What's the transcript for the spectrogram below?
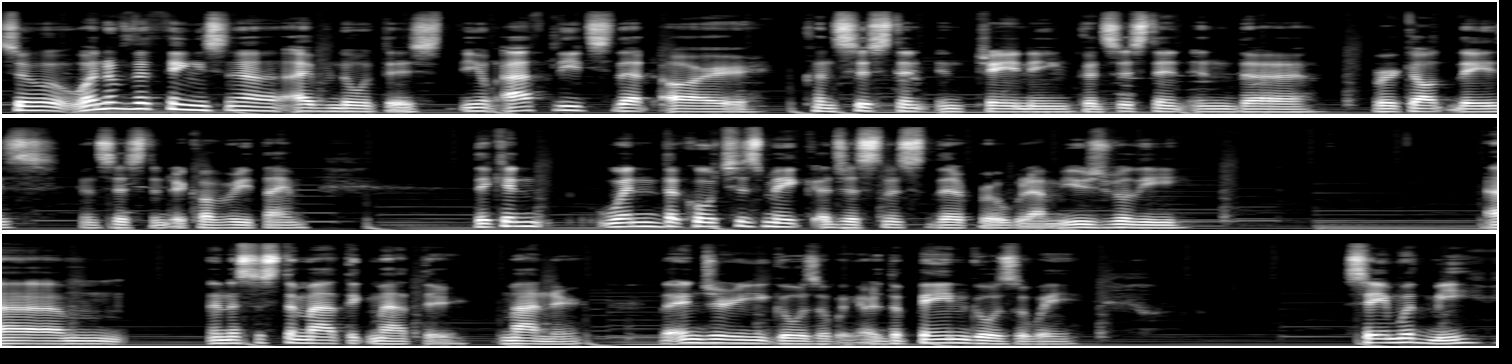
So one of the things na I've noticed, yung athletes that are consistent in training, consistent in the workout days, consistent recovery time, they can when the coaches make adjustments to their program, usually um in a systematic matter manner, the injury goes away or the pain goes away. Same with me.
